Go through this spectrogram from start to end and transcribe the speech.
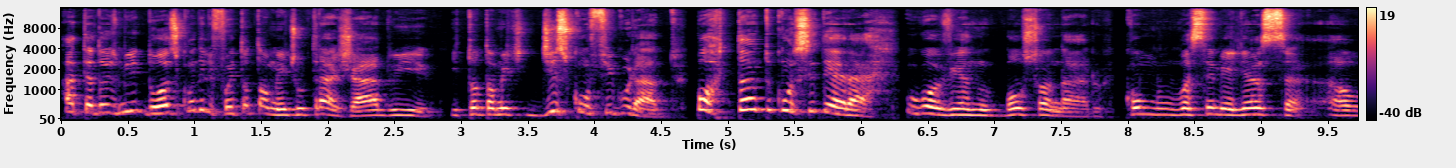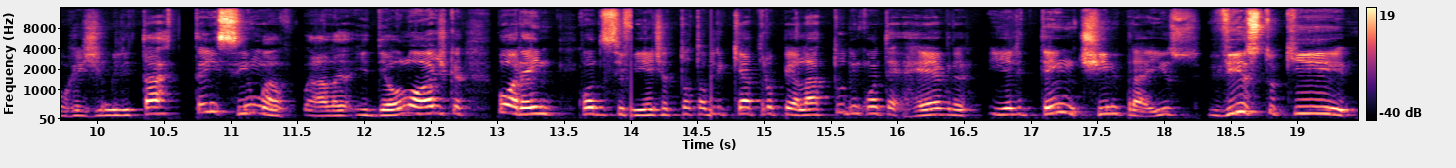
até 2012, quando ele foi totalmente ultrajado e, e totalmente desconfigurado. Portanto, considerar o governo Bolsonaro como uma semelhança ao regime militar tem sim uma ala ideológica, porém, quando se ambiente é totalmente, ele quer atropelar tudo enquanto é regra e ele tem um time para isso, visto que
